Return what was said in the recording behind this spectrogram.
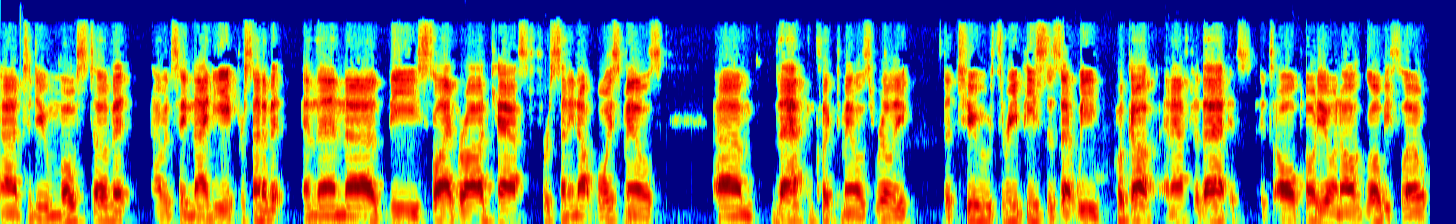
uh, to do most of it. I would say 98% of it, and then uh, the Slybroadcast for sending out voicemails. Um, that and ClickMail is really the two, three pieces that we hook up, and after that, it's it's all Podio and all GlobiFlow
